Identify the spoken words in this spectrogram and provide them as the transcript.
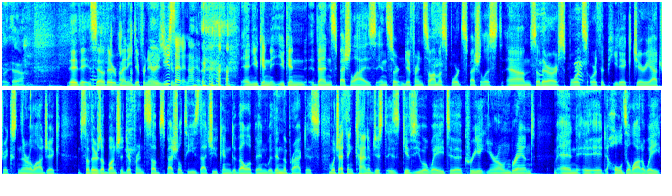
But yeah, It- it- so there are many different areas. You can, said it, not him. and you can you can then specialize in certain different. So I'm a sports specialist. Um, so there are sports, orthopedic, geriatrics, neurologic. So there's a bunch of different subspecialties that you can develop in within the practice, which I think kind of just is gives you a way to create your own brand, and it, it holds a lot of weight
